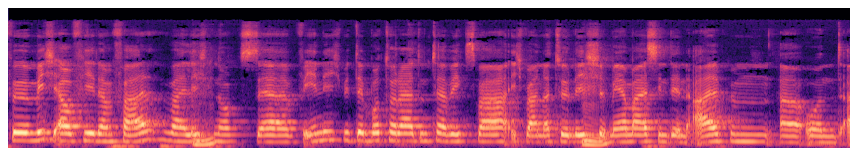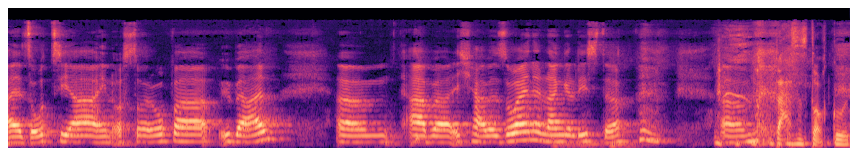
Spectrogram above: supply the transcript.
Für mich auf jeden Fall, weil ich noch sehr wenig mit dem Motorrad unterwegs war. Ich war natürlich mehrmals in den Alpen äh, und Alsotia in Osteuropa, überall. Ähm, aber ich habe so eine lange Liste, ähm, Das ist doch gut.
